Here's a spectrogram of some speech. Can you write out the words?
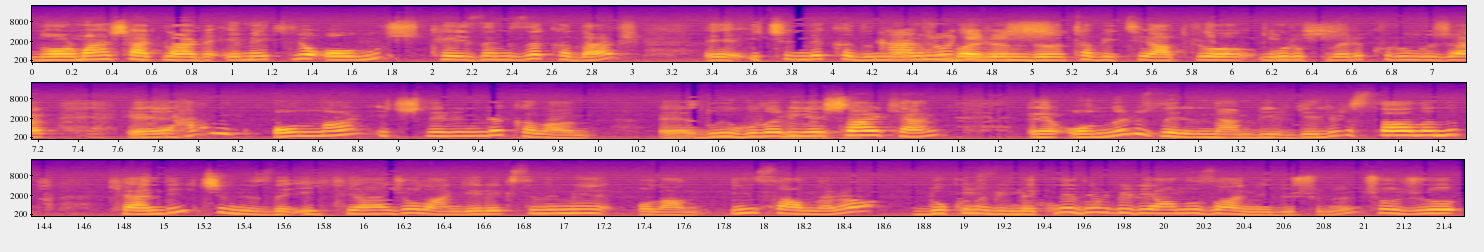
normal şartlarda emekli olmuş teyzemize kadar e, içinde kadınların Kadro barındığı geniş. tabii tiyatro Çok geniş. grupları kurulacak. E, hem onlar içlerinde kalan e, duyguları yaşarken e, onlar üzerinden bir gelir sağlanıp kendi içimizde ihtiyacı olan, gereksinimi olan insanlara dokunabilmek nedir? Bir yalnız anne düşünün. Çocuğu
